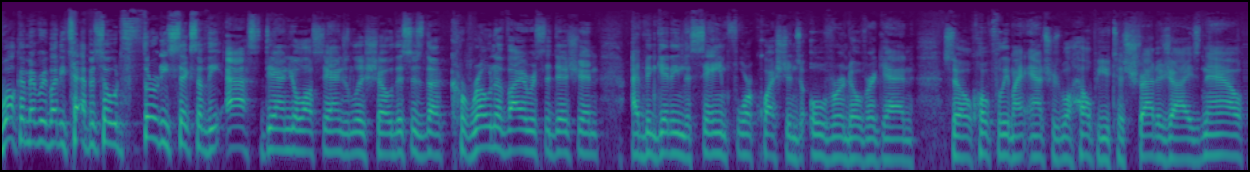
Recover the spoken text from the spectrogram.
Welcome, everybody, to episode 36 of the Ask Daniel Los Angeles show. This is the coronavirus edition. I've been getting the same four questions over and over again. So, hopefully, my answers will help you to strategize now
